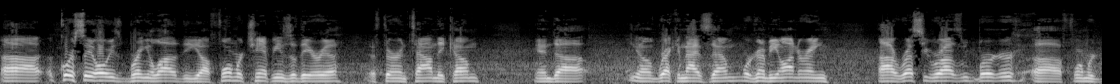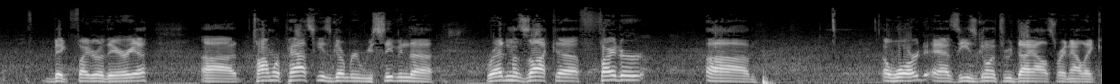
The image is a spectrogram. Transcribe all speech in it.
Uh, of course, they always bring a lot of the uh, former champions of the area. If they're in town, they come and uh, you know recognize them. We're going to be honoring uh, Rusty Rosenberger, uh, former big fighter of the area. Uh, Tom Rapatsky is going to be receiving the Red Mazaka Fighter uh, Award as he's going through dialysis right now, like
